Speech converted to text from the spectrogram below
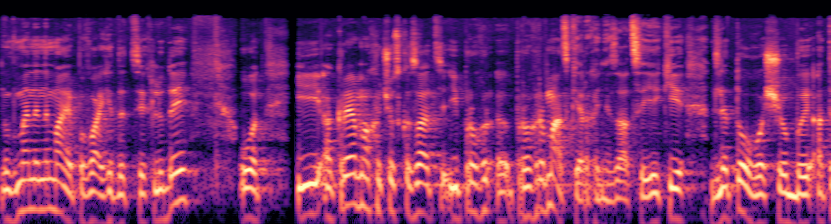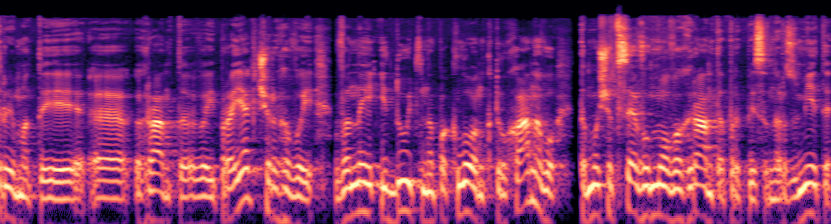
Ну, в мене немає поваги до цих людей. От. І окремо хочу сказати і про, гр- про громадські організації, які для того, щоб отримати е, грантовий проєкт черговий, вони йдуть на поклон к Труханову, тому що це в умовах гранта приписано, розумієте?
